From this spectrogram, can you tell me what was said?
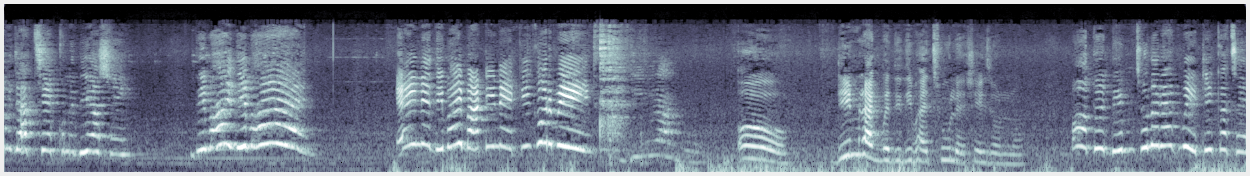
আমি যাচ্ছি এক্ষুনি দিয়ে আসি। দিভাই দিভাই। এই নে দিভাই বাটি নে কি করবি? ও ডিম রাখবে দিদি ভাই চুলে সেই জন্য। ও তুই ডিম চুলে রাখবি? ঠিক আছে।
